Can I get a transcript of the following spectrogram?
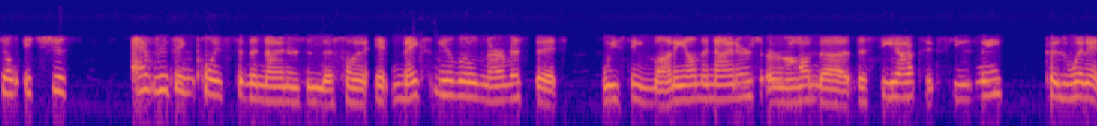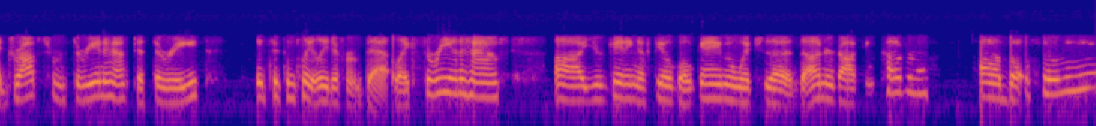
So it's just everything points to the Niners in this one. It makes me a little nervous that we've seen money on the Niners or on the the Seahawks, excuse me, because when it drops from three and a half to three, it's a completely different bet. Like three and a half, uh, you're getting a field goal game in which the the underdog can cover. Uh, but three,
